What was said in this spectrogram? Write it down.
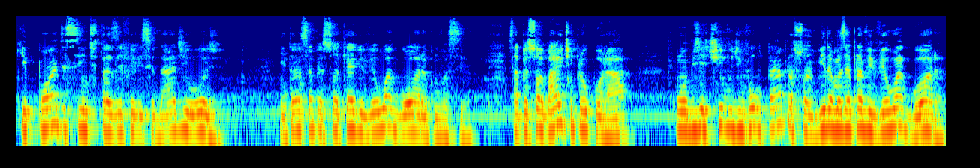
que pode sim te trazer felicidade hoje. Então essa pessoa quer viver o agora com você. Essa pessoa vai te procurar com o objetivo de voltar para sua vida, mas é para viver o agora.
